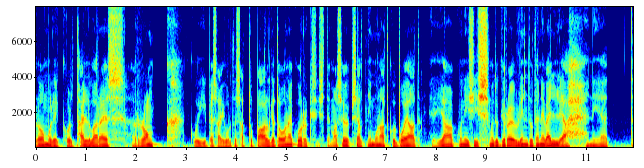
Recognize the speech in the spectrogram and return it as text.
loomulikult hallvares, ronk, kui pesa juurde satub valgetoonekurg, siis tema sööb sealt nii munad kui pojad. Ja kuni siis muidugi röövlindudeni välja, nii et et,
